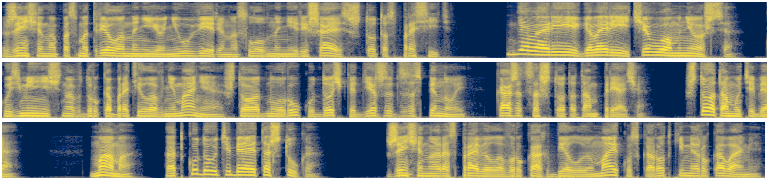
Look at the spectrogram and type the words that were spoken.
Женщина посмотрела на нее неуверенно, словно не решаясь что-то спросить. «Говори, говори, чего мнешься?» Кузьминична вдруг обратила внимание, что одну руку дочка держит за спиной, кажется, что-то там пряча. «Что там у тебя?» «Мама, откуда у тебя эта штука?» Женщина расправила в руках белую майку с короткими рукавами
